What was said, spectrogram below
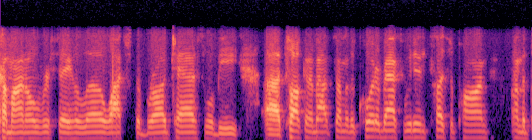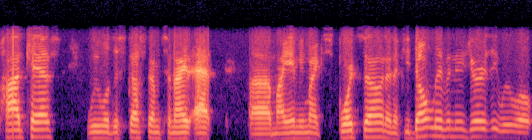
come on over, say hello, watch the broadcast. We'll be uh, talking about some of the quarterbacks we didn't touch upon on the podcast. We will discuss them tonight at uh, Miami Mike Sports Zone. And if you don't live in New Jersey, we will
